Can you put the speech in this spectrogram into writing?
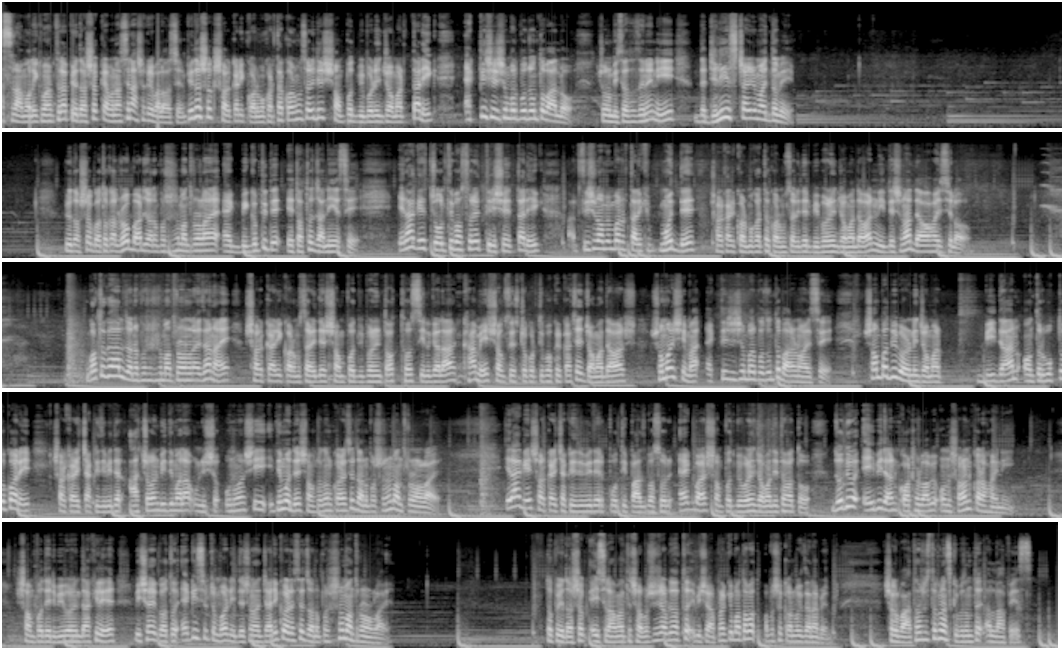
আসসালামু আলাইকুম রহমতুল্লাহ। প্রিয় দর্শক, কেমন আছেন? আশা করি ভালো আছেন। প্রিয় দর্শক, সরকারি কর্মকর্তা কর্মচারীদের সম্পদ বিবরণী জমার তারিখ একত্রিশে ডিসেম্বর পর্যন্ত বাড়লো। চলুন বিস্তারিত জেনে নিই দ্য ডেলি স্টারের মাধ্যমে। প্রিয় দর্শক, গতকাল রোববার জনপ্রশাসন মন্ত্রণালয় এক বিজ্ঞপ্তিতে এ তথ্য জানিয়েছে। এর আগে চলতি বছরের তিরিশে তারিখ, তিরিশে নভেম্বর তারিখের মধ্যে সরকারি কর্মকর্তা কর্মচারীদের বিবরণী জমা দেওয়ার নির্দেশনা দেওয়া হয়েছিল। গতকাল জনপ্রশাসন মন্ত্রণালয় জানায়, সরকারি কর্মচারীদের সম্পদ বিপণনের তথ্য সিলগালা খামে সংশ্লিষ্ট কর্তৃপক্ষের কাছে জমা দেওয়ার সময়সীমা একত্রিশ ডিসেম্বর পর্যন্ত বাড়ানো হয়েছে। সম্পদ বিবরণী জমার বিধান অন্তর্ভুক্ত করে সরকারি চাকরিজীবীদের আচরণ বিধিমালা উনিশশো উনআশি ইতিমধ্যে সংশোধন করেছে জনপ্রশাসন মন্ত্রণালয়। এর আগে সরকারি চাকরিজীবীদের প্রতি পাঁচ বছর একবার সম্পদ বিবরণী জমা দিতে হতো, যদিও এই বিধান কঠোরভাবে অনুসরণ করা হয়নি। সম্পদের বিবরণী দাখিলের বিষয়ে গত একই সেপ্টেম্বর নির্দেশনা জারি করেছে জনপ্রশাসন মন্ত্রণালয়। তো প্রিয় দর্শক, এই ছিল আমাদের সর্বশেষ আপডেট। তথ্য এই বিষয়ে আপনার কি মতামত? অবশ্যই কমেন্ট জানাবেন। সকল বার্তা সুস্থ আজকে পর্যন্ত আল্লাহ হাফেজ।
